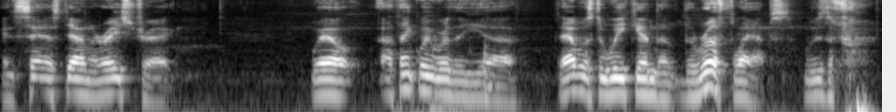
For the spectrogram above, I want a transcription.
and sent us down the racetrack. Well, I think we were the. Uh, that was the weekend. The, the roof flaps. We was the.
